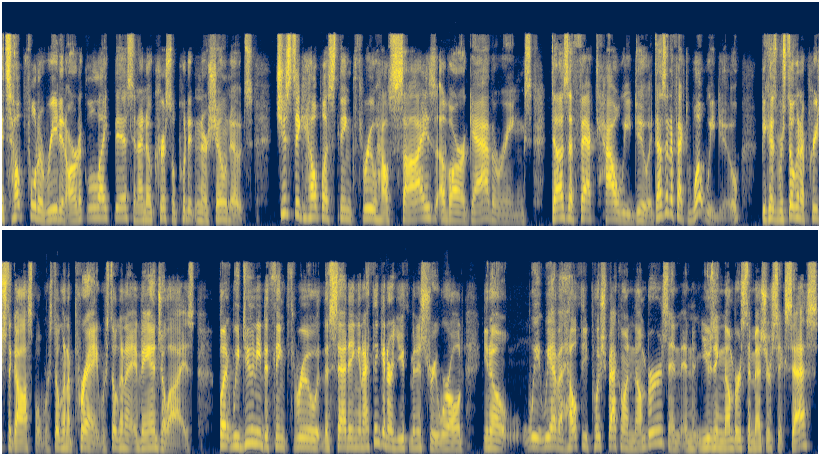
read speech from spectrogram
it's helpful to read an article like this and i know chris will put it in our show notes just to help us think through how size of our gatherings does affect how we do. It doesn't affect what we do because we're still going to preach the gospel, we're still going to pray, we're still going to evangelize. But we do need to think through the setting. And I think in our youth ministry world, you know, we we have a healthy pushback on numbers and, and using numbers to measure success.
